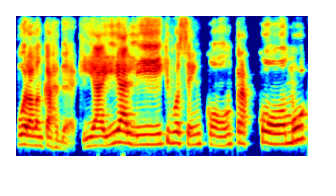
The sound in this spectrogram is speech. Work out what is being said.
por Allan Kardec. E aí é ali que você encontra como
